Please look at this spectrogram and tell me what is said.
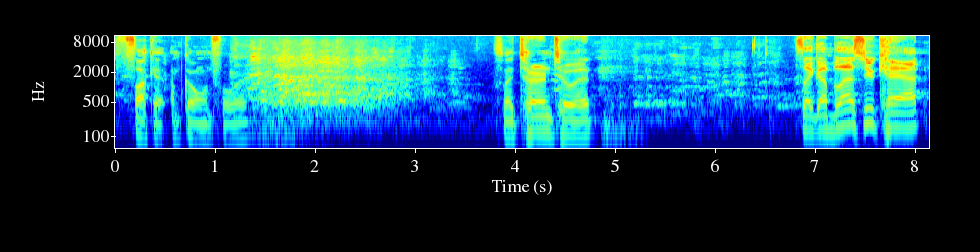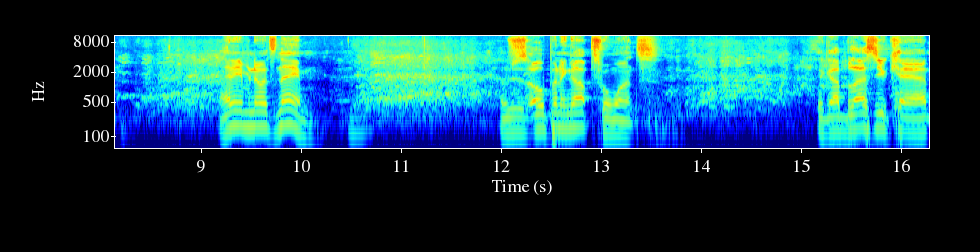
Fuck it, I'm going for it. So I turned to it. It's like, God bless you, cat. I didn't even know its name. I was just opening up for once. It's like, God bless you, cat.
